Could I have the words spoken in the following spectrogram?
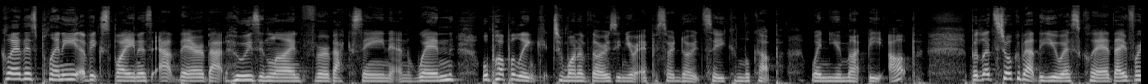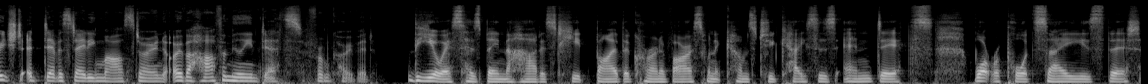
Claire, there's plenty of explainers out there about who is in line for a vaccine and when. We'll pop a link to one of those in your episode notes so you can look up when you might be up. But let's talk about the US, Claire. They've reached a devastating milestone over half a million deaths from COVID. The US has been the hardest hit by the coronavirus when it comes to cases and deaths. What reports say is that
